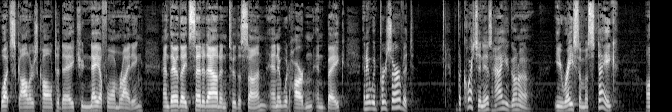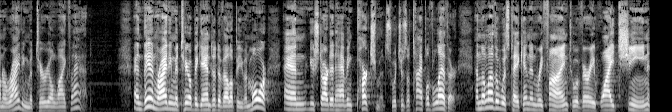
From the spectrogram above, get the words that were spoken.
what scholars call today cuneiform writing, and there they'd set it out into the sun, and it would harden and bake, and it would preserve it. But the question is, how are you going to erase a mistake on a writing material like that? And then writing material began to develop even more, and you started having parchments, which is a type of leather. And the leather was taken and refined to a very white sheen,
